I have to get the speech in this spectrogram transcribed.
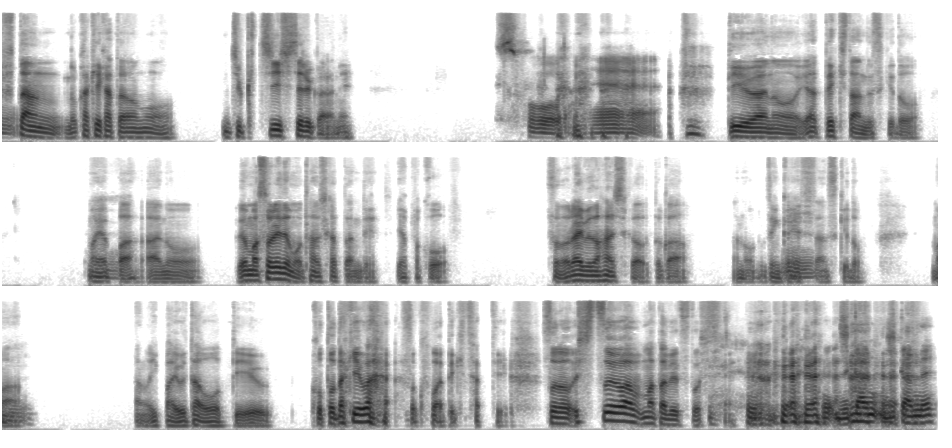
負うん、担のかけ方はもう、熟知してるからね。そうだね。っていう、あの、やってきたんですけど、まあやっぱ、うん、あの、でもまあそれでも楽しかったんで、やっぱこう、そのライブの話とか、とか、あの、前回やってたうん、んですけど、まうん。あ、あの、いっぱい歌おうっていうことだけは そこまできたっていう。その質はまた別として 時間、時間ね。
